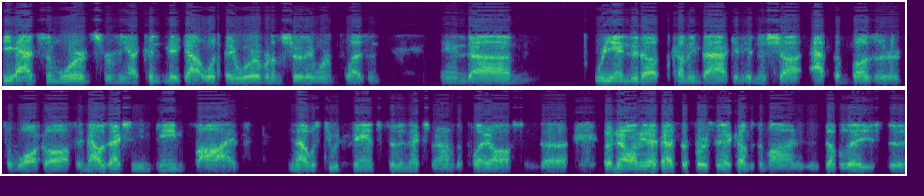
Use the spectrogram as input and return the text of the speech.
he had some words for me. I couldn't make out what they were, but I'm sure they weren't pleasant. And um, we ended up coming back and hitting a shot at the buzzer to walk off. And that was actually in game five that was to advance to the next round of the playoffs. And uh, but no, I mean that, that's the first thing that comes to mind. Is, is Double A used to,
